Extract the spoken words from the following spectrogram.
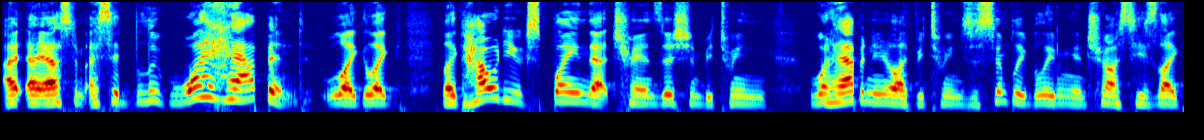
I, I, asked him, I said, Luke, what happened? Like, like, like, how would you explain that transition between what happened in your life between just simply believing in trust? He's like,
